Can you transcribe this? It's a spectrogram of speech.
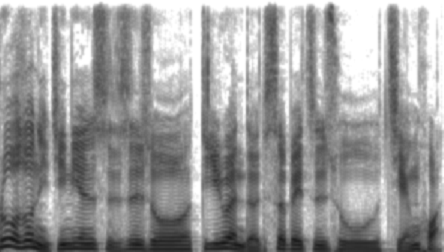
如果说你今天只是说低润的设备支出减缓，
